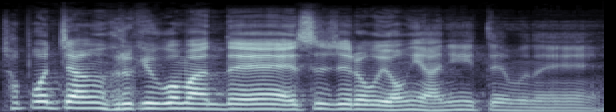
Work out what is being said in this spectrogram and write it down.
첫 번째 항은 그렇게 구하면 안 돼. S0가 0이 아니기 때문에.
